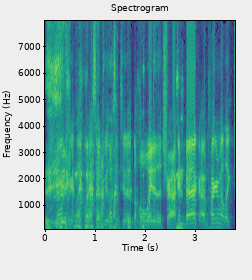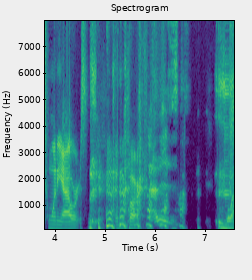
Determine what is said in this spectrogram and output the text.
The drive to Gra- like when I said we listened to it the whole way to the track and back, I'm talking about like 20 hours in the car. that is wow.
